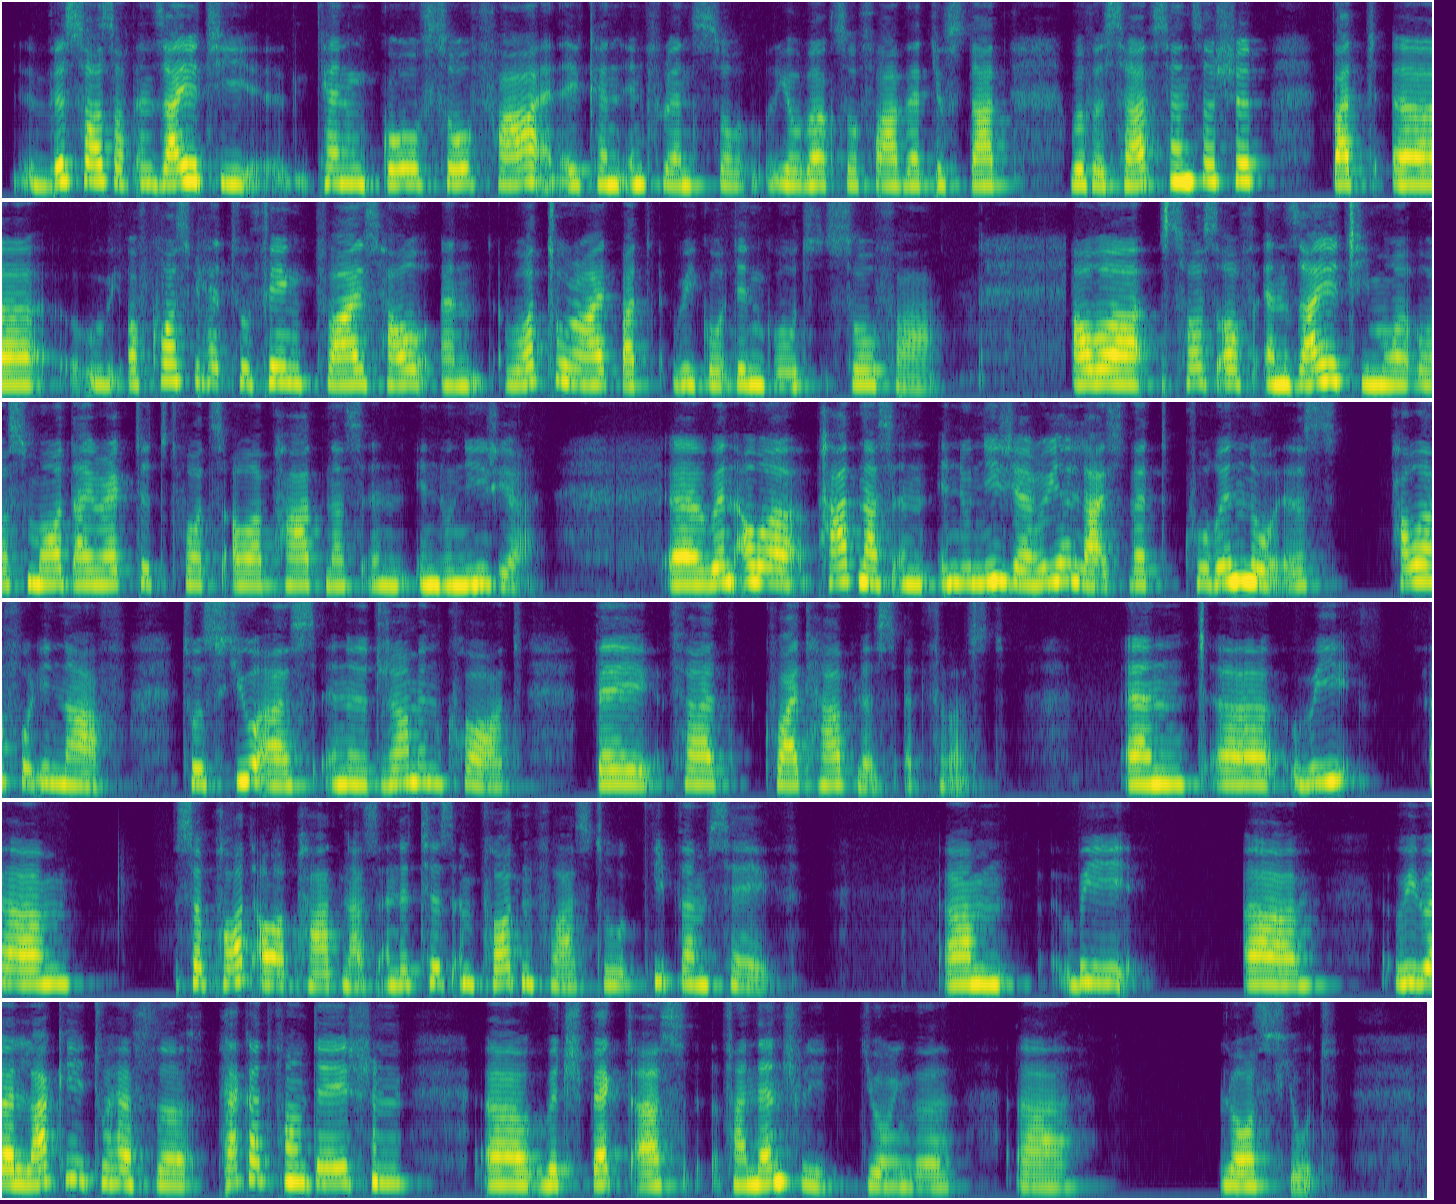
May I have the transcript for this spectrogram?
this source of anxiety can go so far and it can influence so, your work so far that you start with a self-censorship. But uh, we, of course, we had to think twice how and what to write, but we go, didn't go so far. Our source of anxiety more, was more directed towards our partners in Indonesia uh, when our partners in Indonesia realized that Korindo is powerful enough to sue us in a German court, they felt quite helpless at first. And uh, we um, support our partners, and it is important for us to keep them safe. Um, we uh, we were lucky to have the Packard Foundation, uh, which backed us financially during the uh, lawsuit.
